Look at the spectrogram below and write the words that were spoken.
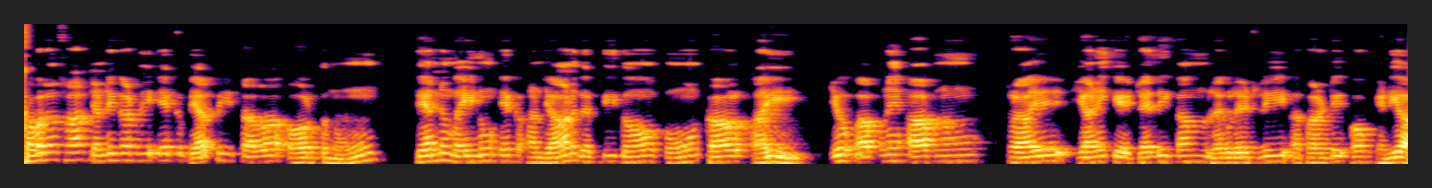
ਖਬਰ ਅਨੁਸਾਰ ਚੰਡੀਗੜ੍ਹ ਦੀ ਇੱਕ 82 ਸਾਲਾ ਔਰਤ ਨੂੰ 3 ਮਈ ਨੂੰ ਇੱਕ ਅਣਜਾਣ ਵਿਅਕਤੀ ਤੋਂ ਫੋਨ ਕਾਲ ਆਈ। ਜੋ ਆਪਣੇ ਆਪ ਨੂੰ ਟਰਾਈ ਯਾਨੀ ਕਿ telecom regulatory authority of India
